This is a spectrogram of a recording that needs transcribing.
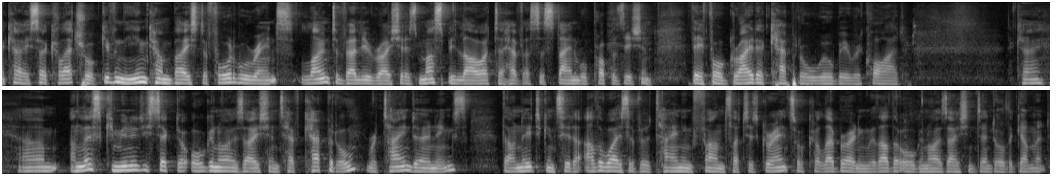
Okay, so collateral. Given the income-based affordable rents, loan-to-value ratios must be lower to have a sustainable proposition. Therefore, greater capital will be required. Okay, um, unless community sector organisations have capital, retained earnings, they'll need to consider other ways of obtaining funds such as grants or collaborating with other organisations and or the government.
